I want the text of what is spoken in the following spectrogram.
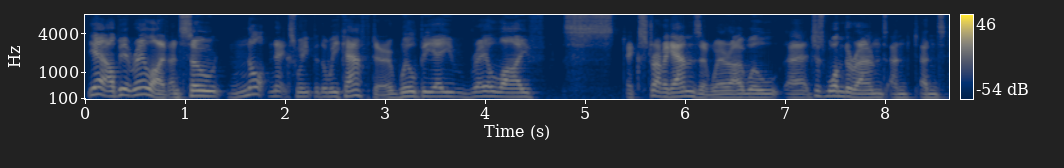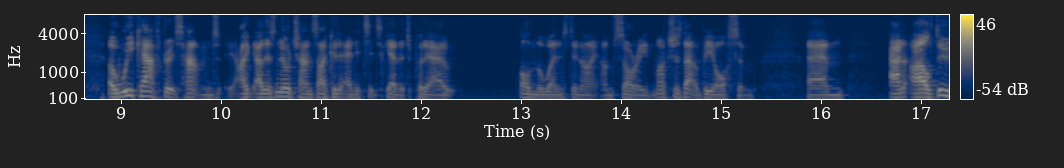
yeah, I'll be at Rail Live, and so not next week, but the week after will be a Rail Live extravaganza where I will uh, just wander around and and a week after it's happened, I, I, there's no chance I could edit it together to put it out on the Wednesday night. I'm sorry, much as that would be awesome. Um, and I'll do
